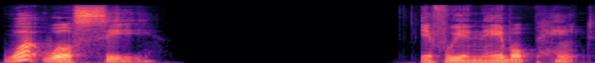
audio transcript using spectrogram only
What we'll see if we enable paint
